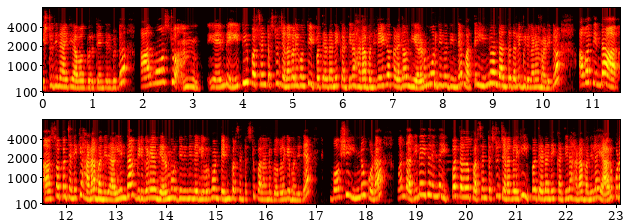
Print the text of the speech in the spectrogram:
ಎಷ್ಟು ದಿನ ಆಯಿತು ಯಾವಾಗ ಬರುತ್ತೆ ಅಂತ ಹೇಳ್ಬಿಟ್ಟು. ಆಲ್ಮೋಸ್ಟ್ ಏನು ಏಯ್ಟಿ ಪರ್ಸೆಂಟ್ ಅಷ್ಟು ಜನಗಳಿಗಂತೂ ಇಪ್ಪತ್ತೆರಡನೇ ಕಂತಿನ ಹಣ ಬಂದಿದೆ. ಈಗ ಕಳೆದ ಒಂದು ಎರಡು ಮೂರು ದಿನದ ಹಿಂದೆ ಮತ್ತೆ ಇನ್ನೊಂದು ಹಂತದಲ್ಲಿ ಬಿಡುಗಡೆ ಮಾಡಿದ್ರು. ಅವತ್ತಿಂದ ಸ್ವಲ್ಪ ಜನಕ್ಕೆ ಹಣ ಬಂದಿದೆ. ಅಲ್ಲಿಂದ ಬಿಡುಗಡೆ ಒಂದು ಎರಡು ಮೂರು ದಿನದಿಂದ ಇಲ್ಲಿವರೆಗೂ ಒಂದು ಟೆನ್ ಪರ್ಸೆಂಟ್ ಅಷ್ಟು ಫಲಾನುಭವಿಗಳಿಗೆ ಬಂದಿದೆ. ಬಹುಶಃ ಇನ್ನೂ ಕೂಡ ಒಂದು ಹದಿನೈದರಿಂದ ಇಪ್ಪತ್ತೈದು ಪರ್ಸೆಂಟಷ್ಟು ಜನಗಳಿಗೆ ಇಪ್ಪತ್ತೆರಡನೇ ಕಂತಿನ ಹಣ ಬಂದಿಲ್ಲ. ಯಾರು ಕೂಡ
